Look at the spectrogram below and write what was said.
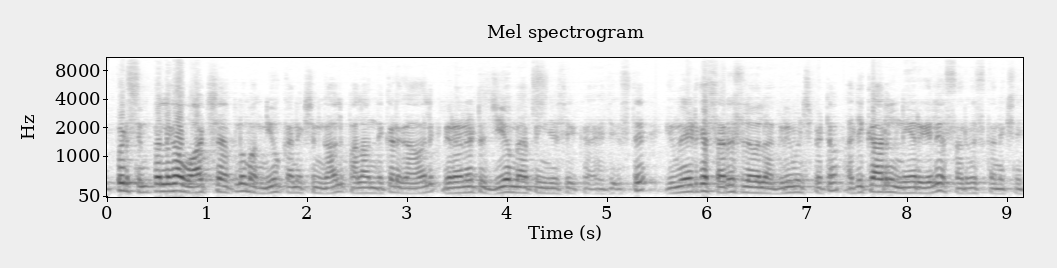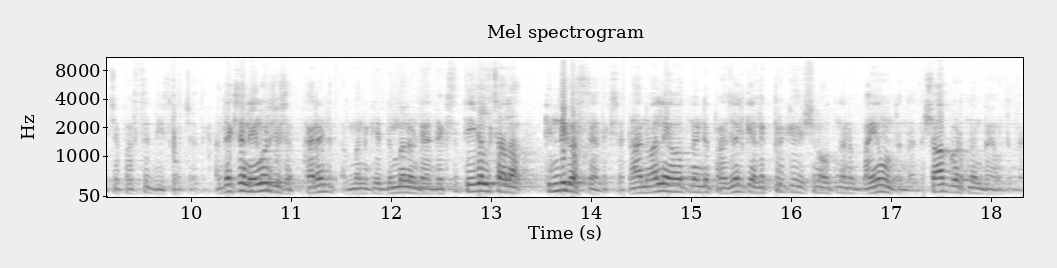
ఇప్పుడు సింపుల్గా వాట్సాప్లో మాకు న్యూ కనెక్షన్ కావాలి పలాంది దగ్గర కావాలి. మీరు అన్నట్టు జియో మ్యాపింగ్ చేసి ఇస్తే ఇమీడియట్గా సర్వీస్ లెవెల్ అగ్రిమెంట్స్ పెట్టాం. అధికారులు నేరుగా సర్వీస్ కనెక్షన్ ఇచ్చే పరిస్థితి తీసుకొచ్చారు. అధ్యక్ష నేను కూడా చూసాం కరెంట్ మనకి దిమ్మలు ఉంటాయి అధ్యక్ష. తీగలు చాలా కిందికి వస్తాయి అధ్యక్ష. దానివల్ల ఏమవుతుందంటే ప్రజలకి ఎలక్ట్రికేషన్ అవుతుందని భయం ఉంటుంది అది షాక్ కొడుతుందని భయం ఉంటుంది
